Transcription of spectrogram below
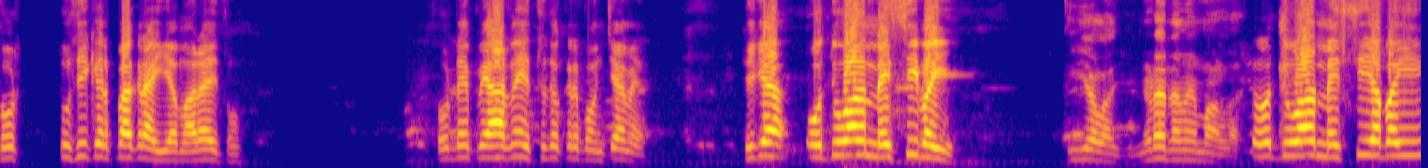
ਤੁਸੀਂ ਕਿਰਪਾ ਕਰਾਈ ਆ ਮਹਾਰਾਜ ਤੋਂ। ਤੁਹਾਡੇ ਪਿਆਰ ਨੇ ਇੱਥੇ ਤੱਕ ਪਹੁੰਚਿਆ ਮੈਂ। ਠੀਕ ਆ? ਉਸ ਤੋਂ ਬਾਅਦ ਮੈਸੀ ਬਾਈ। 30 ਵਾਲਾ ਜੀ? 99 ਮਾਲ ਲਾ ਉਸ ਤੋਂ ਬਾਅਦ ਮੈਸੀ ਆ ਬਾਈ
